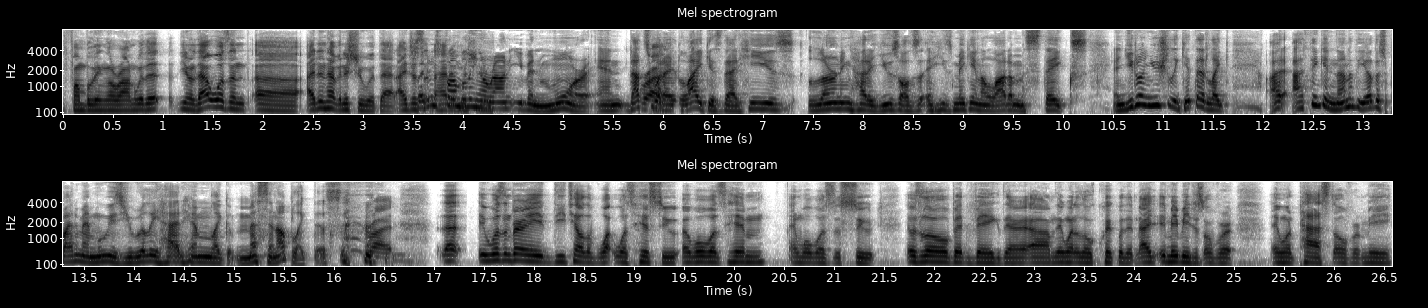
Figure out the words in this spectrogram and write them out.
fumbling around with it. You know, that wasn't. Uh, I didn't have an issue with that. I just but he's fumbling around even more, and that's right. what I like is that he's learning how to use all. This, he's making a lot of mistakes, and you don't usually get that. Like, I, I think in none of the other Spider-Man movies you really had him like messing up like this. right that it wasn't very detailed of what was his suit, uh, what was him, and what was the suit. It was a little bit vague there. Um, they went a little quick with it. I, it maybe just over, it went past over me.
